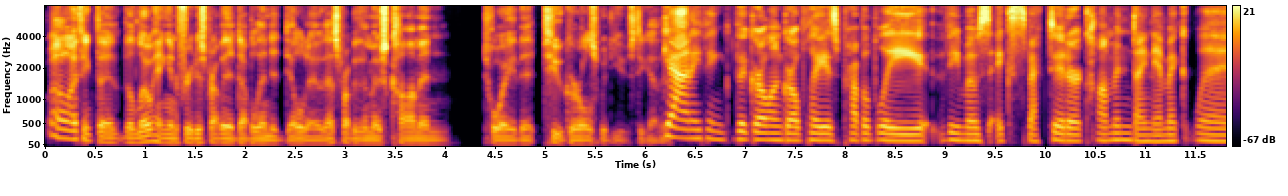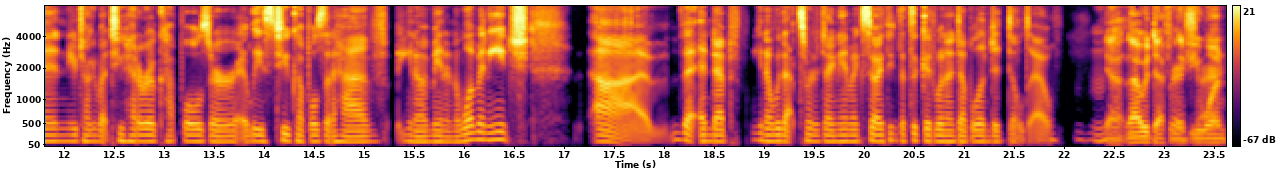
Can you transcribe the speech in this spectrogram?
Well, I think the the low hanging fruit is probably a double ended dildo. That's probably the most common toy that two girls would use together. Yeah, and I think the girl on girl play is probably the most expected or common dynamic when you're talking about two hetero couples or at least two couples that have, you know, a man and a woman each uh that end up, you know, with that sort of dynamic. So I think that's a good one, a double ended dildo. Mhm. Yeah, that would definitely For be sure. one.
